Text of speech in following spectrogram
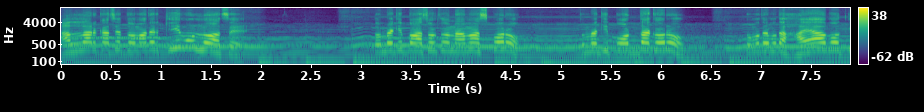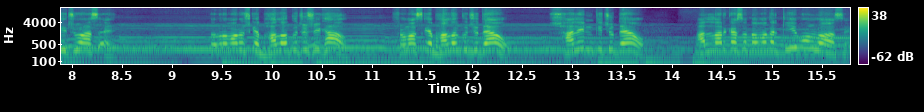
আল্লাহর কাছে তোমাদের কি মূল্য আছে? তোমরা কি পাঁচ ওয়াক্ত নামাজ পড়ো? তোমরা কি পর্দা করো? তোমাদের মধ্যে হায়াবোধ কিছু আছে? তোমরা মানুষকে ভালো কিছু শিখাও? সমাজকে ভালো কিছু দাও? শালীন কিছু দাও। আল্লাহর কাছে তোমাদের কি মূল্য আছে?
